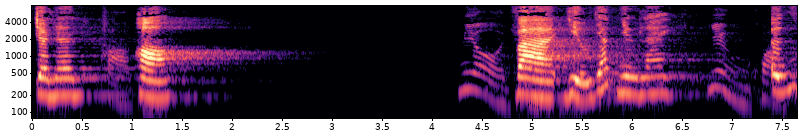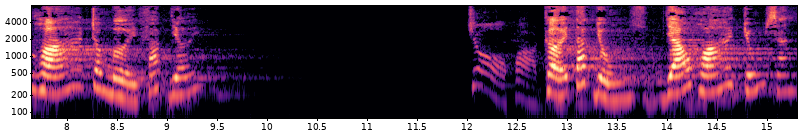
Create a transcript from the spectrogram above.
Cho nên họ Và diệu giác như lai, Ứng hóa trong mười pháp giới. Khởi tác dụng giáo hóa chúng sanh,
